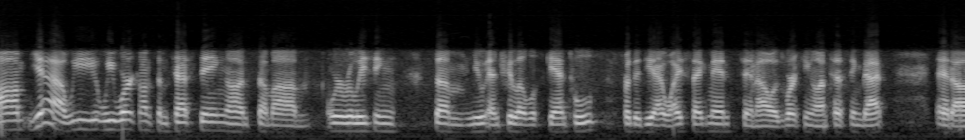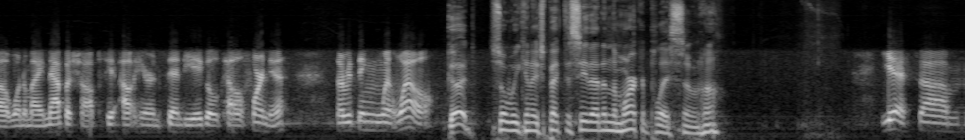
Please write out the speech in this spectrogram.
Um, yeah, we we worked on some testing on some. Um, we're releasing some new entry level scan tools for the DIY segment, and I was working on testing that at uh, one of my Napa shops out here in San Diego, California. So everything went well. Good. So we can expect to see that in the marketplace soon, huh? Yes, um,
